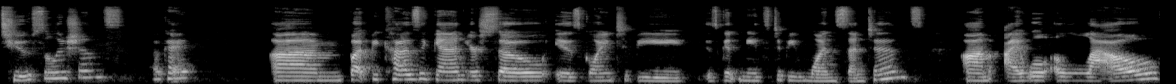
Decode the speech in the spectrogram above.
two solutions, okay? Um, but because again, your so is going to be is needs to be one sentence. Um, I will allow,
